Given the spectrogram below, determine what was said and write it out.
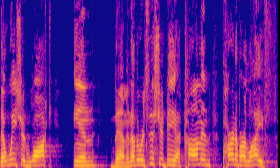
that we should walk in them. In other words, this should be a common part of our life.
